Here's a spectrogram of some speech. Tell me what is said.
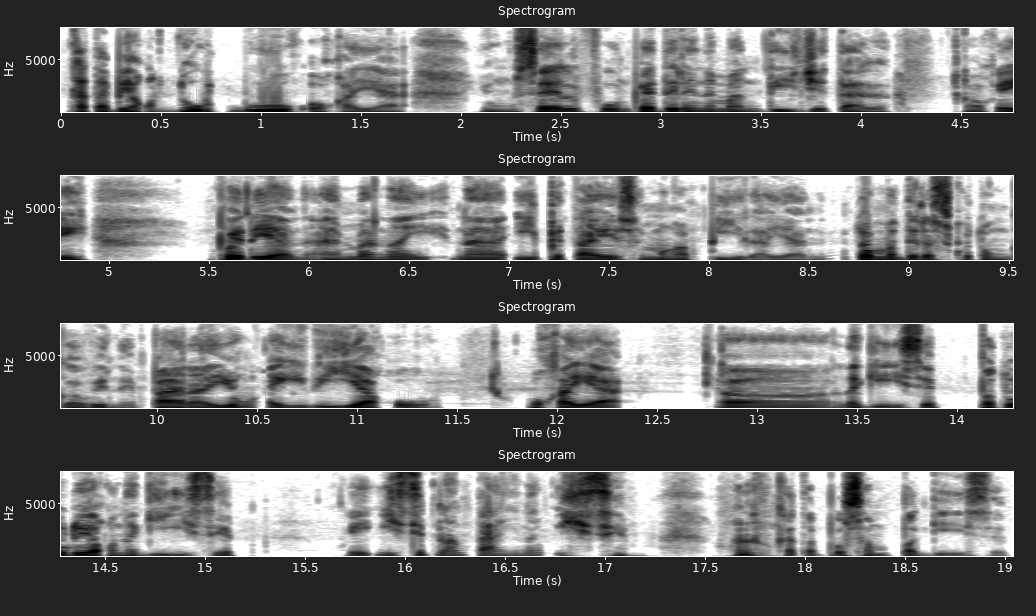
katabi ako notebook o kaya yung cellphone. Pwede rin naman digital. Okay? Pwede yan. Ay man, na, naipit tayo sa mga pila yan. Ito madalas ko tong gawin eh. Para yung idea ko o kaya uh, nag-iisip, patuloy ako nag-iisip. Okay? Isip lang tayo ng isip. Walang katapusang pag-iisip.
